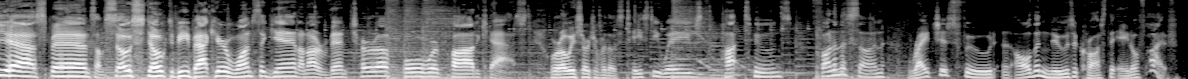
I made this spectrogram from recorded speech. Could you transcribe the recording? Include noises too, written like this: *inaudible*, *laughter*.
yeah, Spence. I'm so stoked to be back here once again on our Ventura Forward podcast. We're always searching for those tasty waves, hot tunes, fun in the sun, righteous food, and all the news across the 805.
